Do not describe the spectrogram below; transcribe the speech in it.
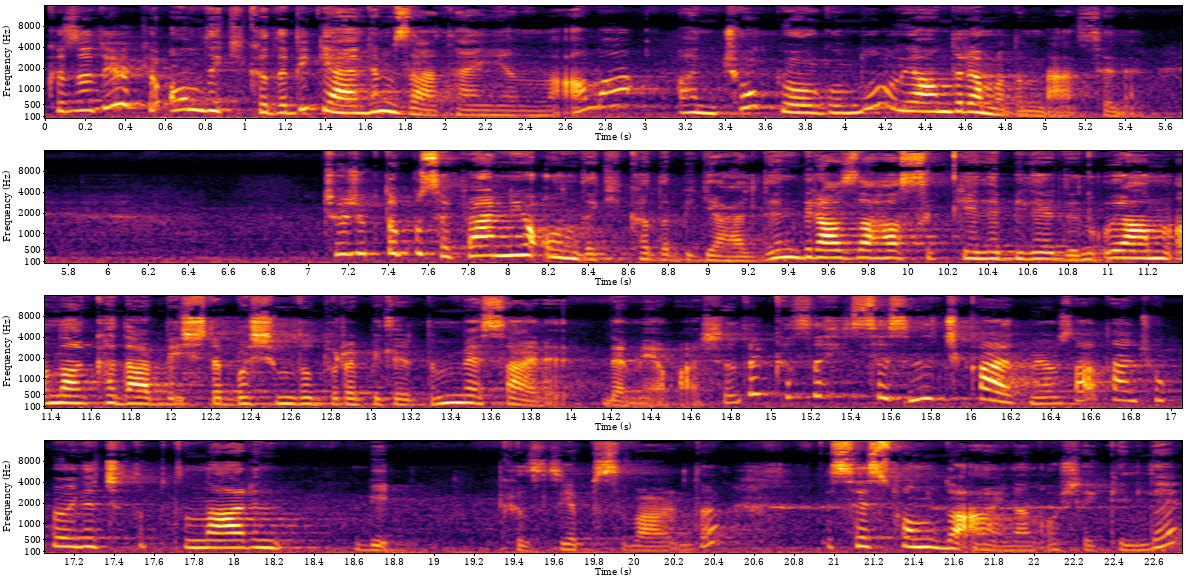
Kıza diyor ki 10 dakikada bir geldim zaten yanına ama hani çok yorgundun uyandıramadım ben seni. Çocuk da bu sefer niye 10 dakikada bir geldin? Biraz daha sık gelebilirdin. Uyanana kadar işte başımda durabilirdim vesaire demeye başladı. Kız hiç sesini çıkartmıyor. Zaten çok böyle çıtı pıtı narin bir kız yapısı vardı. Ses tonu da aynen o şekilde.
